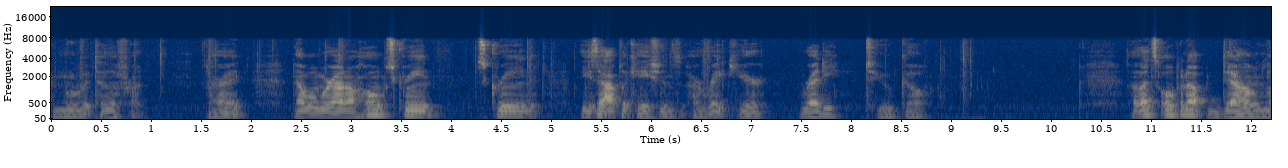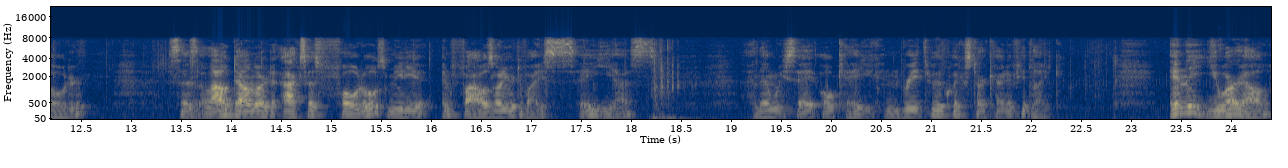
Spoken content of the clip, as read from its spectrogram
and move it to the front. All right. Now when we're on our home screen, screen, these applications are right here, ready to go. Now let's open up Downloader. It says allow downloader to access photos, media, and files on your device. Say yes. And then we say OK. You can read through the quick start guide if you'd like. In the URL,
